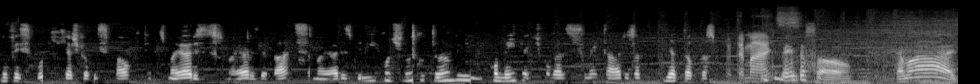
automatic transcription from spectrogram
no Facebook, que acho que é o principal, que tem os maiores, os maiores debates, os maiores brigas. Continua escutando e comenta, a gente conversa nos comentários e até o próximo. Até mais. Muito bem, pessoal. Até mais.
